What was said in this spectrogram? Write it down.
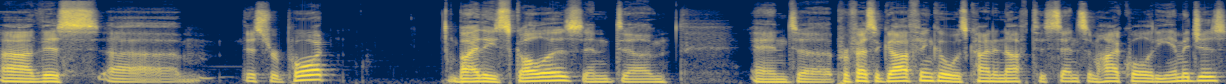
uh, this um, this report by these scholars, and um, and uh, Professor Garfinkel was kind enough to send some high quality images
